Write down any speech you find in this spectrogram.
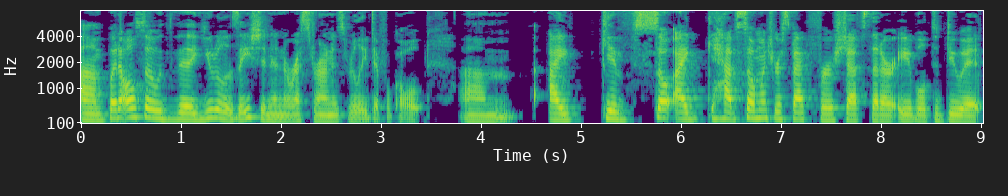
Um, but also the utilization in a restaurant is really difficult. Um, I give so, I have so much respect for chefs that are able to do it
